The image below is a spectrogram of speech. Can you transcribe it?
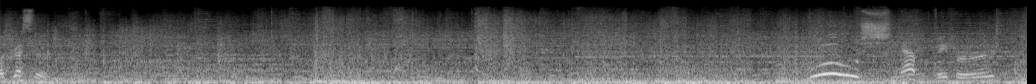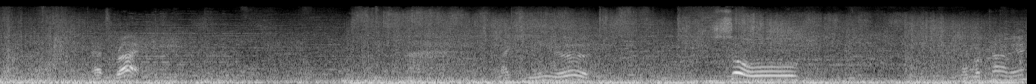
Aggressive. Woo! Snap vapor. That's right. Lightning. uh. So one more time, eh?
